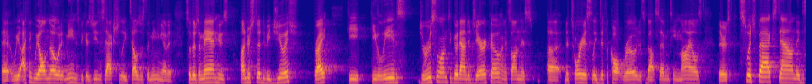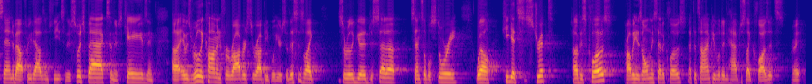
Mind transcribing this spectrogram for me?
Uh, we, I think we all know what it means because Jesus actually tells us the meaning of it. So there's a man who's understood to be Jewish, right? He, he leaves Jerusalem to go down to Jericho, and it's on this uh, notoriously difficult road. It's about 17 miles. There's switchbacks down, they descend about 3,000 feet. So there's switchbacks and there's caves, and uh, it was really common for robbers to rob people here. So this is like, is a really good, just set up, sensible story. Well, he gets stripped of his clothes, probably his only set of clothes at the time. People didn't have just like closets, right?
